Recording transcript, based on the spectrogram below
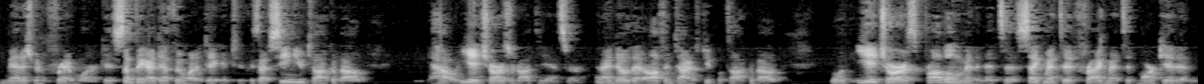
management framework is something I definitely want to dig into because I've seen you talk about how EHRs are not the answer. And I know that oftentimes people talk about, well, EHR is a problem and it's a segmented, fragmented market. And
